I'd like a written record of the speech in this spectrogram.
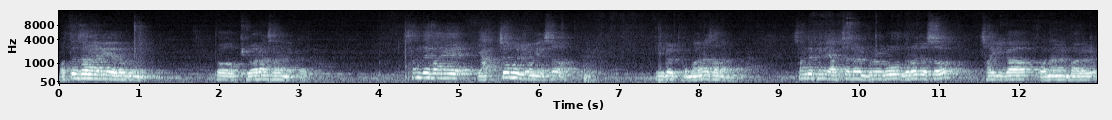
어떤 사람이 여러분 더 교활한 사람일까요? 상대방의 약점을 이용해서 일을 도모하는 사람입니다. 상대편의 약점을 물고 늘어져서 자기가 원하는 바를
